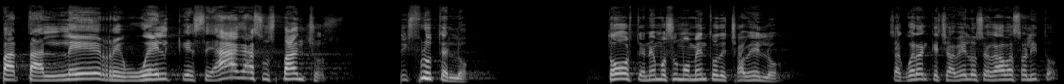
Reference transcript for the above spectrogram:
patale, revuelque, se haga sus panchos. Disfrútenlo. Todos tenemos un momento de Chabelo. ¿Se acuerdan que Chabelo se ahogaba solito?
